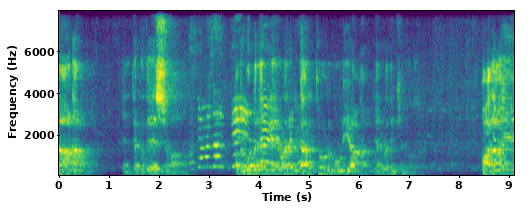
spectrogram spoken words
നാടാണ് എന്റെ പ്രദേശമാണ്. അതുകൊണ്ട് തന്നെ വളരെ വികാരത്തോടു കൂടിയാണ് ഞാൻ ഇവിടെ നിൽക്കുന്നത്. പാലായെ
